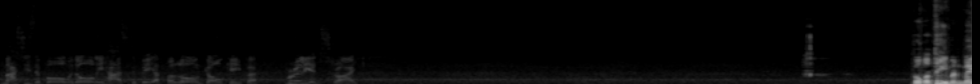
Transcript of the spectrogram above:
smashes the ball with all he has to beat a forlorn goalkeeper. Brilliant strike. ปกติมันไม่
